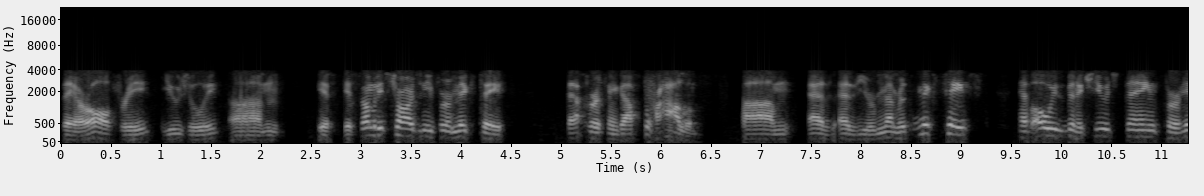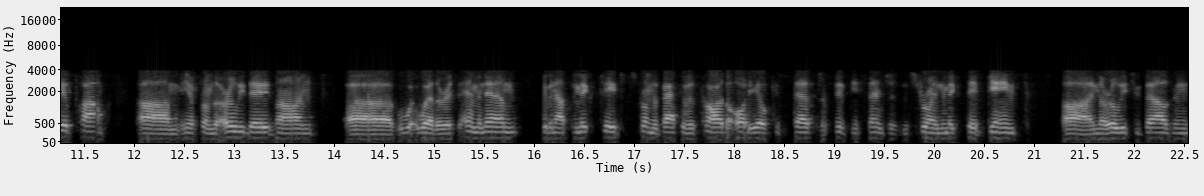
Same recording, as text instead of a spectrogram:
they are all free usually. Um, if if somebody's charging you for a mixtape, that person got problems. Um, as as you remember, mixtapes have always been a huge thing for hip hop. Um, you know, from the early days on, uh, w- whether it's Eminem giving out the mixtapes from the back of his car, the audio cassettes, or 50 Cent just destroying the mixtape game uh, in the early 2000s,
